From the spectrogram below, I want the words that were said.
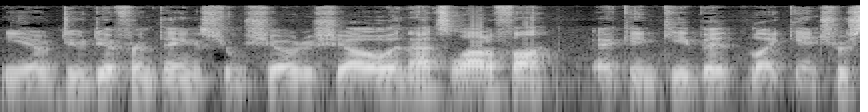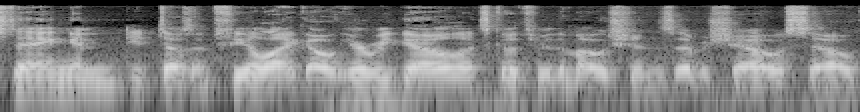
you know do different things from show to show and that's a lot of fun. It can keep it like interesting and it doesn't feel like oh here we go let's go through the motions of a show. So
